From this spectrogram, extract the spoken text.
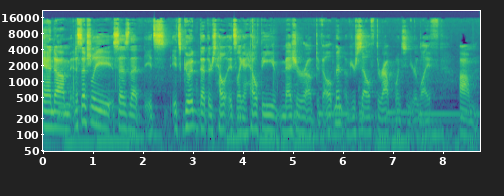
and um, it essentially says that it's it's good that there's health it's like a healthy measure of development of yourself throughout points in your life, um,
